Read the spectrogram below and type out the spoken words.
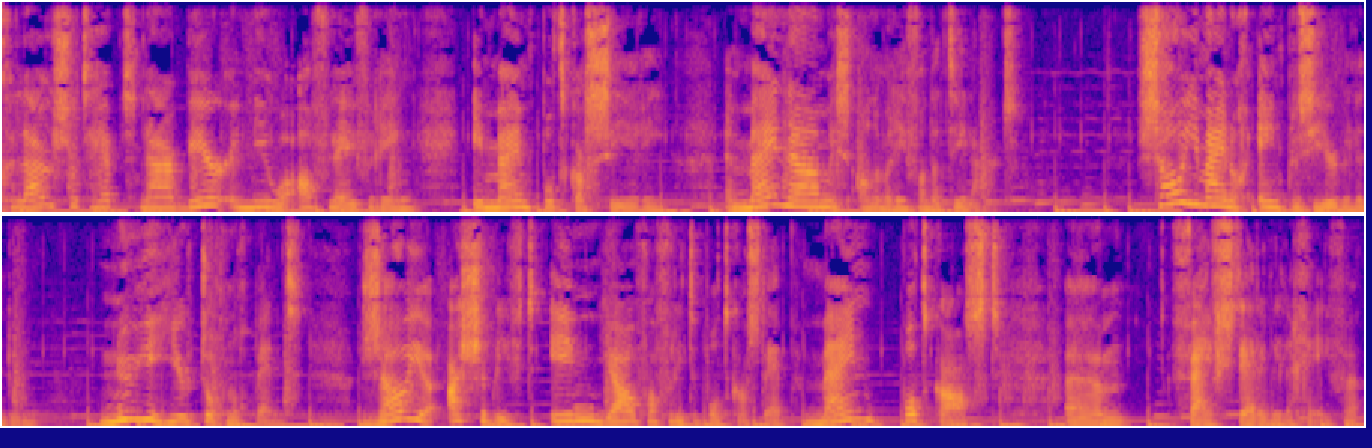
Geluisterd hebt naar weer een nieuwe aflevering in mijn podcastserie. En mijn naam is Annemarie van der Tillaert. Zou je mij nog één plezier willen doen? Nu je hier toch nog bent, zou je alsjeblieft in jouw favoriete podcast-app mijn podcast um, vijf sterren willen geven.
